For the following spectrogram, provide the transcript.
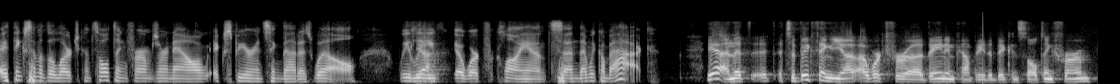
i think some of the large consulting firms are now experiencing that as well we leave yeah. go work for clients and then we come back yeah, and it's it's a big thing. You know, I worked for uh, Bain and Company, the big consulting firm,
